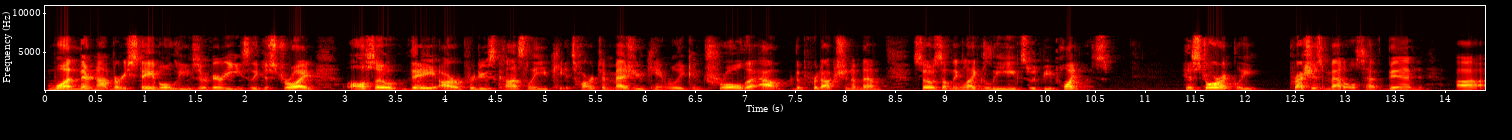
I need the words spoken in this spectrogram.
one, they're not very stable. Leaves are very easily destroyed. Also, they are produced constantly. it's hard to measure. You can't really control the out the production of them. So something like leaves would be pointless. Historically, precious metals have been uh,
